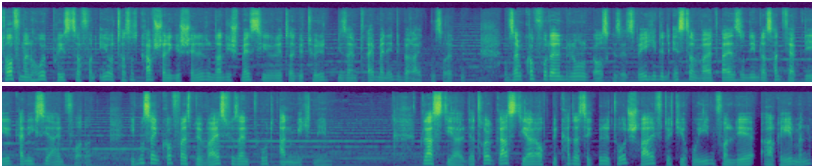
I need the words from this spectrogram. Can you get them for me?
Torfen, ein Hohepriester von Eotas, hat Grabsteine geschändet und dann die Schmelztigerritter getötet, die seinem Treiben ein Ende bereiten sollten. Auf seinem Kopf wurde eine Belohnung ausgesetzt. Wenn ich in den Esternwald reise und ihm das Handwerk lege, kann ich sie einfordern. Ich muss seinen Kopf als Beweis für seinen Tod an mich nehmen. Glastial. Der Troll Glastial, auch bekannt als der grüne Tod, schreift durch die Ruinen von Le Aremen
